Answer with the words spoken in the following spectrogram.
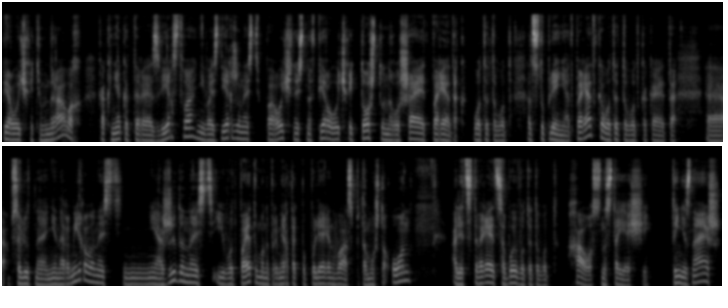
в первую очередь в нравах, как некоторое зверство, невоздержанность, порочность, но в первую очередь то, что нарушает порядок. Вот это вот отступление от порядка, вот это вот какая-то э, абсолютная ненормированность, неожиданность. И вот поэтому, например, так популярен вас, потому что он олицетворяет собой вот это вот хаос настоящий. Ты не знаешь,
